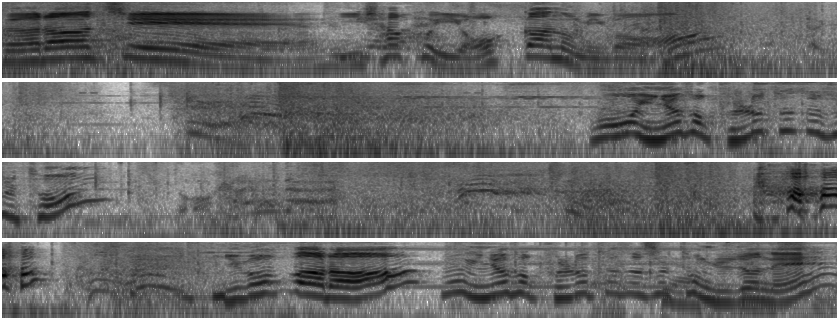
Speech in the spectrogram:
그렇지 이 샤코 이 억가놈 이거 어? 이 녀석 블루투스 술통? 이것 봐라 어, 이 녀석 블루투스 술통 유저네?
